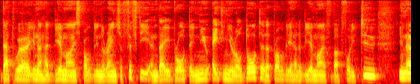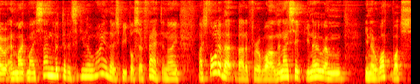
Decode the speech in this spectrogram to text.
that were, you know, had BMIs probably in the range of 50, and they brought their new 18 year old daughter that probably had a BMI of about 42 you know, and my, my son looked at it and said, you know, why are those people so fat? And I, I thought about, about it for a while, and then I said, you know, um, you know what, what's,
